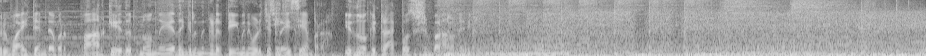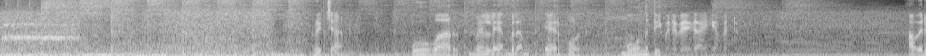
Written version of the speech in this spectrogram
ഒരു വൈറ്റ് എൻഡവർ പാർക്ക് ചെയ്തിട്ടുണ്ടോ എന്ന് ഏതെങ്കിലും നിങ്ങളുടെ ടീമിനെ വിളിച്ച് ട്രേസ് ചെയ്യാൻ പറ. ഇത് നോക്കി ട്രാക്ക് പൊസിഷൻ പറഞ്ഞുകൊണ്ടിരിക്കും. Richard Poovar Vellayambalam airport. മൂന്ന് ടീമിന് വേഗം അയക്കാൻ പറ്റും. അവർ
